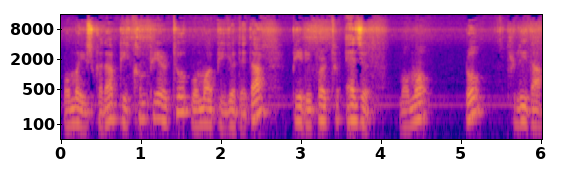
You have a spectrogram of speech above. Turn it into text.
뭐뭐 익숙하다 be compared to 뭐뭐와 비교되다 be referred to as 뭐뭐로 불리다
